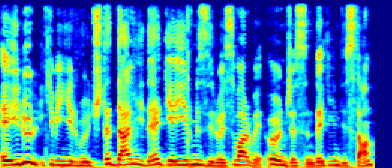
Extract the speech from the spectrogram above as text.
Eylül 2023'te Delhi'de G20 zirvesi var ve öncesinde Hindistan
